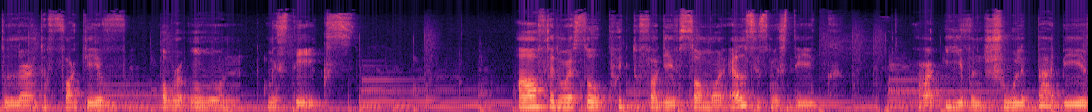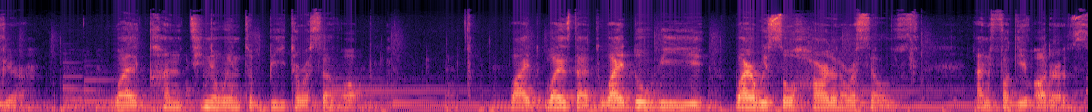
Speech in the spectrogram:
to learn to forgive our own mistakes. Often we're so quick to forgive someone else's mistake or even truly bad behavior while continuing to beat ourselves up. Why, why is that? Why do we why are we so hard on ourselves and forgive others?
